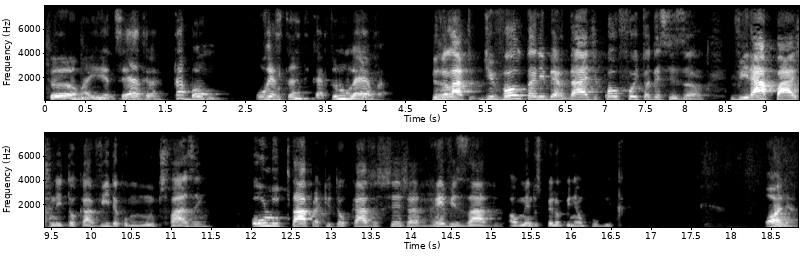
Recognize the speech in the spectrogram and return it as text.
cama e etc, tá bom. O restante, cara, tu não leva. Pisolato, de volta à liberdade, qual foi tua decisão? Virar a página e tocar a vida, como muitos fazem, ou lutar para que o teu caso seja revisado, ao menos pela opinião pública? Olha,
